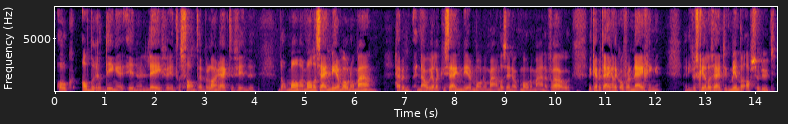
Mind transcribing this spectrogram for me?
ook andere dingen in hun leven interessant en belangrijk te vinden dan mannen. Mannen zijn meer monomaan. Hebben, en nou wil ik zijn meer monomaan, er zijn ook monomane vrouwen. Ik heb het eigenlijk over neigingen. En die verschillen zijn natuurlijk minder absoluut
